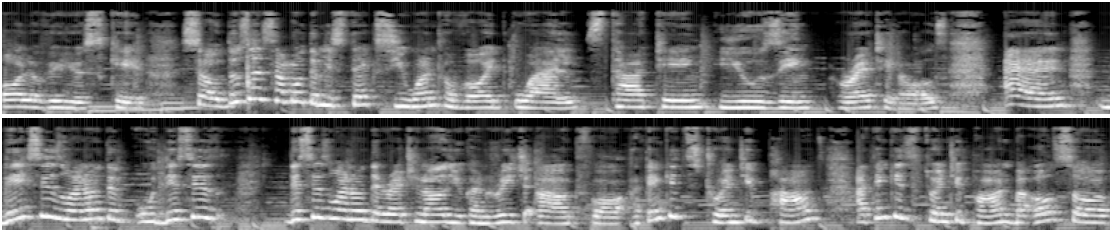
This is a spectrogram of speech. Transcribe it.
all over your skin. So those are some of the mistakes you want to avoid while starting using retinols. And this is one of the this is this is one of the retinol you can reach out for. I think it's 20 pounds. I think it's 20 pound but also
